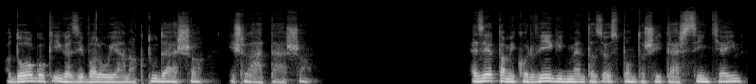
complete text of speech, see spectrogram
A dolgok igazi valójának tudása és látása. Ezért, amikor végigment az összpontosítás szintjein,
